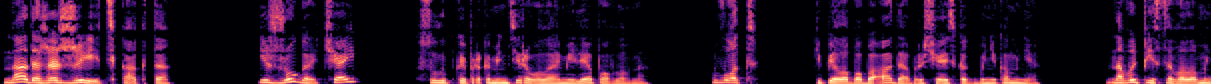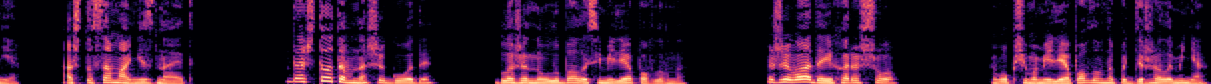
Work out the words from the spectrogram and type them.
«Надо же жить как-то!» «Изжога? Чай?» — с улыбкой прокомментировала Амелия Павловна. «Вот», — кипела баба Ада, обращаясь как бы не ко мне. «Навыписывала мне, а что сама не знает». «Да что там в наши годы?» — блаженно улыбалась Амелия Павловна. «Жива, да и хорошо». В общем, Амелия Павловна поддержала меня,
